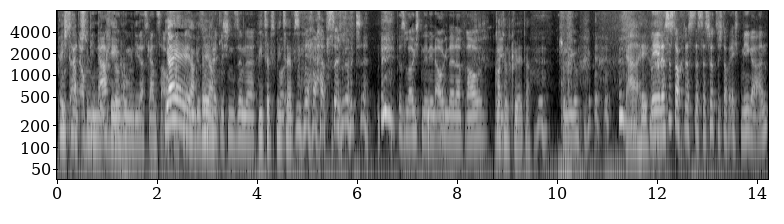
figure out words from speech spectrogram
Plus echt halt auch die absolut okay. Nachwirkungen, Ne? die das Ganze auch Ja, hat, ja, ja, ja, im gesundheitlichen Sinne. Bizeps, Bizeps, Ja, absolut. Das Leuchten in den Augen deiner Frau. Content Creator. Entschuldigung. Ja, hey. Nee, das ist doch, das, das, das hört sich doch echt mega an.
